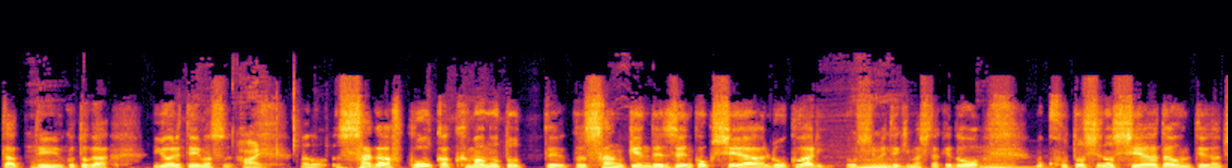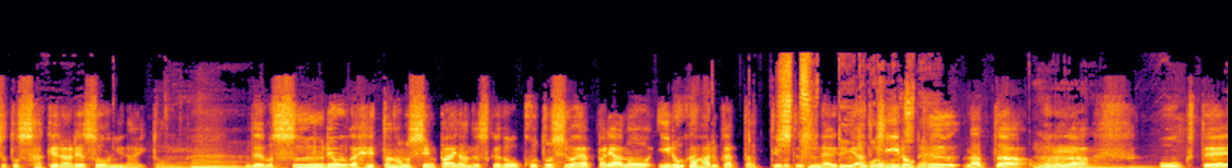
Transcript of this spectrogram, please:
たっていうことが言われています。はい。あの、佐賀、福岡、熊本これ3県で全国シェア6割を占めてきましたけど、もう今年のシェアダウンっていうのはちょっと避けられそうにないと。うん。で、まあ数量が減ったのも心配なんですけど、今年はやっぱりあの、色が悪かったっていうことですね。すね。黄色くなったものがうん多くて、え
